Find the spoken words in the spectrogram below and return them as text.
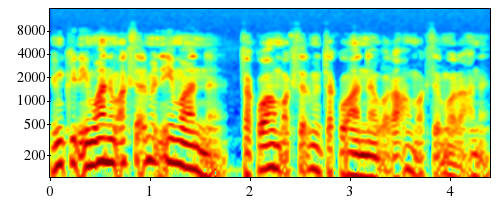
يمكن إيمانهم أكثر من إيماننا تقواهم أكثر من تقوانا ورعهم أكثر من ورعنا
